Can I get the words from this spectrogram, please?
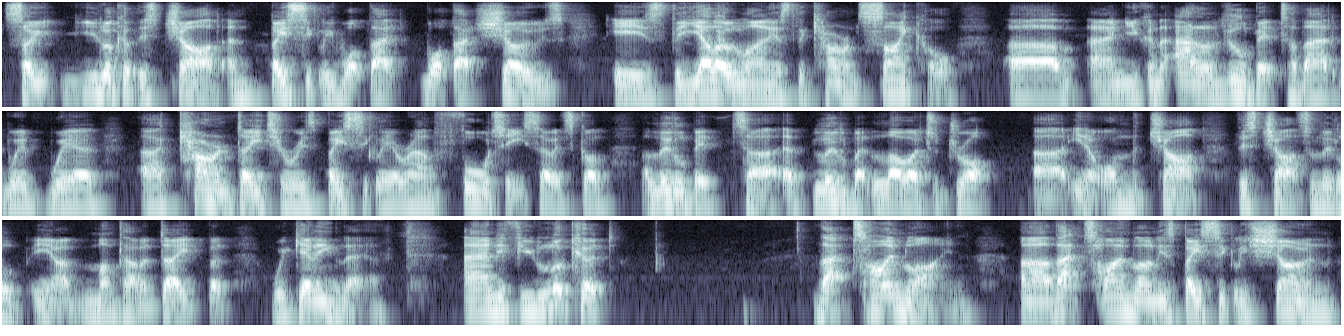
So you look at this chart, and basically what that what that shows is the yellow line is the current cycle, um, and you can add a little bit to that where, where uh, current data is basically around 40, so it's got a little bit uh, a little bit lower to drop. Uh, you know, on the chart, this chart's a little, you know, month out of date, but we're getting there. And if you look at that timeline, uh, that timeline is basically shown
